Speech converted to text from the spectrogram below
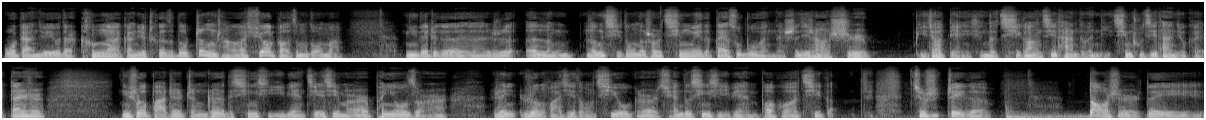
我感觉有点坑啊，感觉车子都正常啊，需要搞这么多吗？你的这个热呃冷冷启动的时候轻微的怠速不稳呢，实际上是比较典型的气缸积碳的问题，清除积碳就可以。但是你说把这整个的清洗一遍，节气门、喷油嘴、人润滑系统、汽油格全都清洗一遍，包括气缸，就是这个倒是对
